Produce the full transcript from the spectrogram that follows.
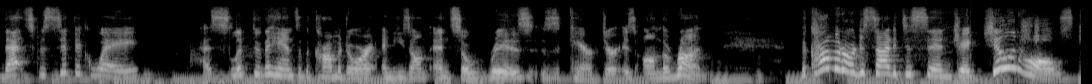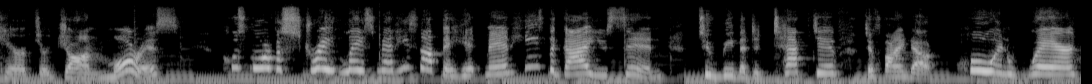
that specific way has slipped through the hands of the Commodore, and he's on. And so Riz's character is on the run. The Commodore decided to send Jake Gyllenhaal's character, John Morris, who's more of a straight laced man. He's not the hitman. He's the guy you send to be the detective to find out who and where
